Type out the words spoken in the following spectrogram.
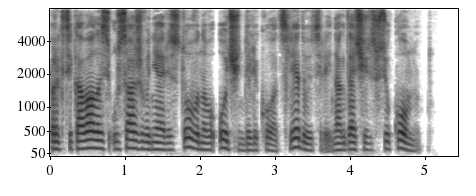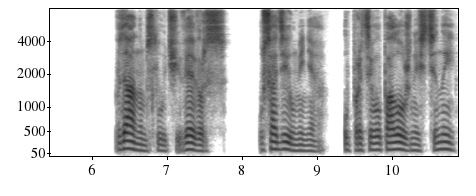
практиковалось усаживание арестованного очень далеко от следователя, иногда через всю комнату. В данном случае Веверс усадил меня у противоположной стены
